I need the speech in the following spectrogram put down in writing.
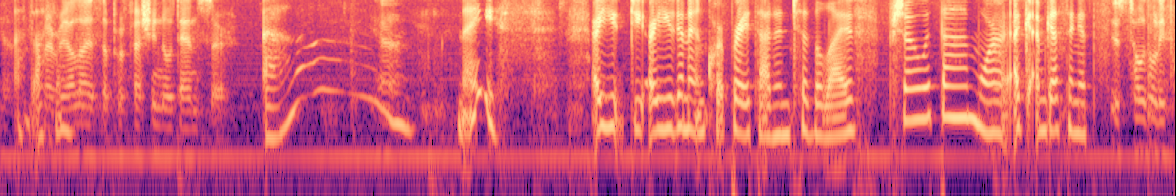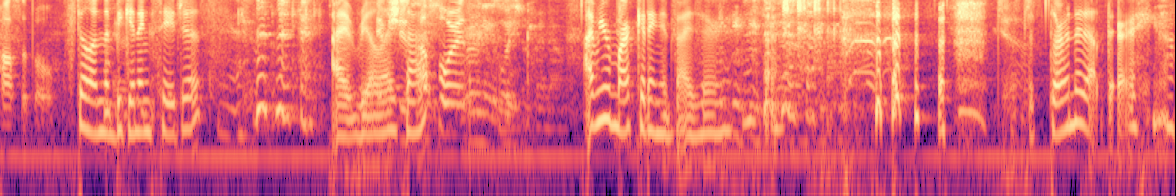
Yeah. That's awesome. Mariella is a professional dancer. Ah, Yeah. nice. Are you do, are you gonna incorporate that into the live show with them, or I, am guessing it's It's totally possible. still in the beginning stages? I If realize she's up that. for it, Learning we- sessions right. I'm your marketing advisor. so. just just throwing it out there, you know.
